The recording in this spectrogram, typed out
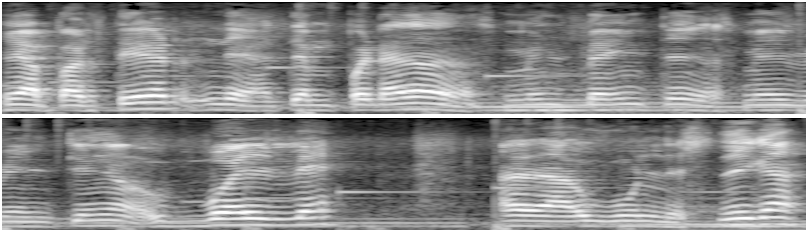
y a partir de la temporada 2020-2021 vuelve a la Bundesliga.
